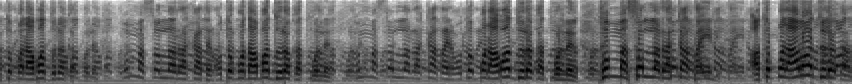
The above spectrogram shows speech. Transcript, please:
অতঃপর আবার দুই রাকাত পড়লেন। সুম্মা সাল্লা রাকাতাই অতঃপর আবার দুই রাকাত পড়লেন। সুম্মা সাল্লা রাকাতাই অতঃপর আবার দুই রাকাত পড়লেন। সুম্মা সাল্লা রাকাতাই অতঃপর আবার দুই রাকাত।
